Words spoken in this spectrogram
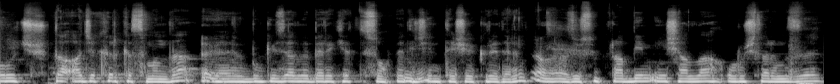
oruç da acıkır kısmında Evet. e, bu güzel ve bereketli sohbet için teşekkür ederim. Allah razı olsun. Rabbim inşallah oruçlarımızı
